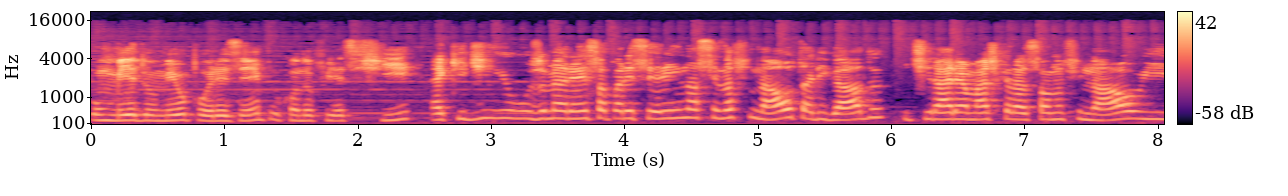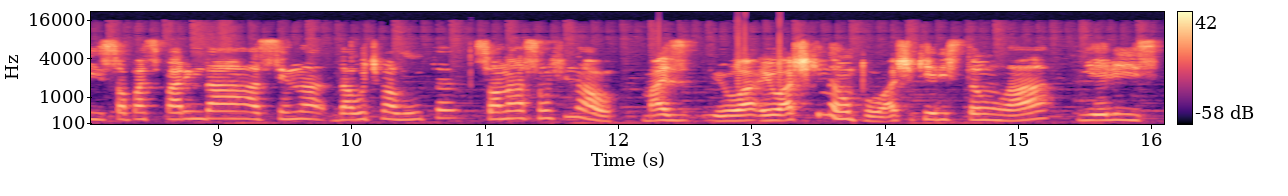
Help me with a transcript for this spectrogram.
o medo meu, por exemplo, quando eu fui assistir, é que de os Homem-Aranha só aparecerem na cena final, tá ligado? E tirarem a máscara só no final e só participarem da cena da última luta só na ação final. Mas eu, eu acho que não, pô. Acho que eles estão lá e eles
